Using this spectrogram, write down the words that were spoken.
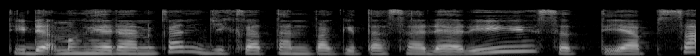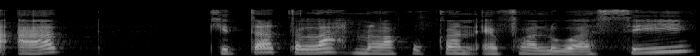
tidak mengherankan jika tanpa kita sadari, setiap saat kita telah melakukan evaluasi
